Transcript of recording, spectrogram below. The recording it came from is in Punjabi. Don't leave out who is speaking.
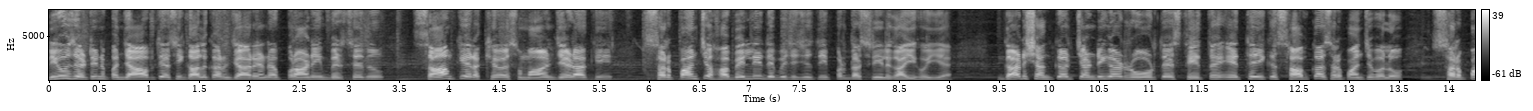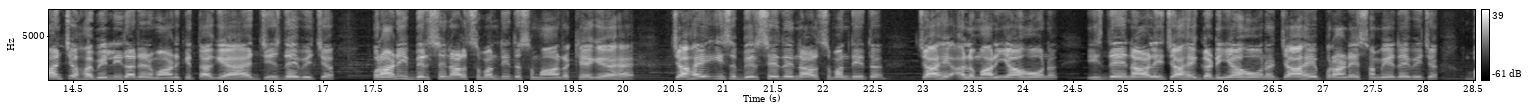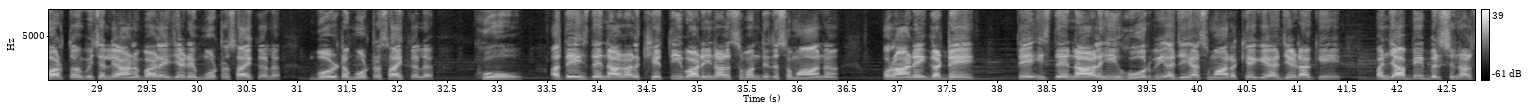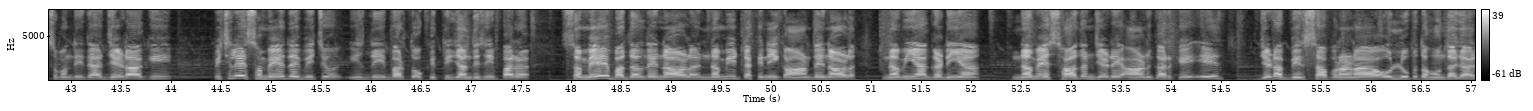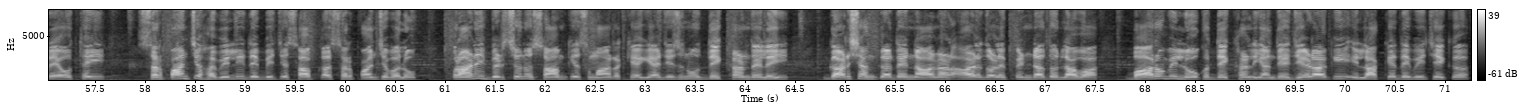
Speaker 1: ਨਿਊਜ਼ 18 ਪੰਜਾਬ ਤੇ ਅਸੀਂ ਗੱਲ ਕਰਨ ਜਾ ਰਹੇ ਹਾਂ ਪੁਰਾਣੀ ਵਿਰਸੇ ਨੂੰ ਸਾਂਭ ਕੇ ਰੱਖੇ ਹੋਏ ਸਮਾਨ ਜਿਹੜਾ ਕਿ ਸਰਪੰਚ ਹਵੇਲੀ ਦੇ ਵਿੱਚ ਜਿਸ ਦੀ ਪ੍ਰਦਰਸ਼ਨੀ ਲਗਾਈ ਹੋਈ ਹੈ। ਗੜ ਸ਼ੰਕਰ ਚੰਡੀਗੜ੍ਹ ਰੋਡ ਤੇ ਸਥਿਤ ਇੱਥੇ ਇੱਕ ਸਾਬਕਾ ਸਰਪੰਚ ਵੱਲੋਂ ਸਰਪੰਚ ਹਵੇਲੀ ਦਾ ਨਿਰਮਾਣ ਕੀਤਾ ਗਿਆ ਹੈ ਜਿਸ ਦੇ ਵਿੱਚ ਪੁਰਾਣੀ ਵਿਰਸੇ ਨਾਲ ਸੰਬੰਧਿਤ ਸਮਾਨ ਰੱਖਿਆ ਗਿਆ ਹੈ। ਚਾਹੇ ਇਸ ਵਿਰਸੇ ਦੇ ਨਾਲ ਸੰਬੰਧਿਤ ਚਾਹੇ ਅਲਮਾਰੀਆਂ ਹੋਣ ਇਸ ਦੇ ਨਾਲ ਹੀ ਚਾਹੇ ਗੱਡੀਆਂ ਹੋਣ, ਚਾਹੇ ਪੁਰਾਣੇ ਸਮੇਂ ਦੇ ਵਿੱਚ ਵਰਤੋਂ ਵਿੱਚ ਲਿਆਉਣ ਵਾਲੇ ਜਿਹੜੇ ਮੋਟਰਸਾਈਕਲ, ਬੁਲਟ ਮੋਟਰਸਾਈਕਲ, ਖੂਹ ਅਤੇ ਇਸ ਦੇ ਨਾਲ ਨਾਲ ਖੇਤੀਬਾੜੀ ਨਾਲ ਸੰਬੰਧਿਤ ਸਮਾਨ, ਪੁਰਾਣੇ ਗੱਡੇ ਤੇ ਇਸ ਦੇ ਨਾਲ ਹੀ ਹੋਰ ਵੀ ਅਜਿਹਾ ਸਮਾਨ ਰੱਖਿਆ ਗਿਆ ਜਿਹੜਾ ਕਿ ਪੰਜਾਬੀ ਵਿਰਸੇ ਨਾਲ ਸੰਬੰਧਿਤ ਹੈ, ਜਿਹੜਾ ਕਿ ਪਿਛਲੇ ਸਮੇਂ ਦੇ ਵਿੱਚ ਇਸ ਦੀ ਵਰਤੋਂ ਕੀਤੀ ਜਾਂਦੀ ਸੀ। ਪਰ ਸਮੇਂ ਬਦਲਣ ਦੇ ਨਾਲ, ਨਵੀਂ ਤਕਨੀਕ ਆਉਣ ਦੇ ਨਾਲ, ਨਵੀਆਂ ਗੱਡੀਆਂ ਨਵੇਂ ਸਾਧਨ ਜਿਹੜੇ ਆਉਣ ਕਰਕੇ ਇਹ ਜਿਹੜਾ ਵਿਰਸਾ ਪੁਰਾਣਾ ਹੈ ਉਹ ਲੁਪਤ ਹੁੰਦਾ ਜਾ ਰਿਹਾ। ਉੱਥੇ ਹੀ ਸਰਪੰਚ ਹਵੇਲੀ ਦੇ ਵਿੱਚ ਸਾਬਕਾ ਸਰਪੰਚ ਵੱਲੋਂ ਪੁਰਾਣੇ ਵਿਰਸੇ ਨੂੰ ਸਾਂਭ ਕੇ ਸਮਾਨ ਰੱਖਿਆ ਗਿਆ, ਜਿਸ ਨੂੰ ਦੇਖਣ ਦੇ ਲਈ ਗੜ ਸ਼ੰਕਰ ਦੇ ਨਾਲ ਨਾਲ ਆਲੇ ਦੁਆਲੇ ਪਿੰਡਾਂ ਤੋਂ ਇਲਾਵਾ ਬਾਹਰੋਂ ਵੀ ਲੋਕ ਦੇਖਣ ਲਈ ਆਉਂਦੇ, ਜਿਹੜਾ ਕਿ ਇਲਾਕੇ ਦੇ ਵਿੱਚ ਇੱਕ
